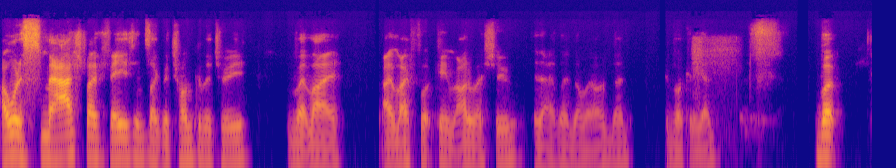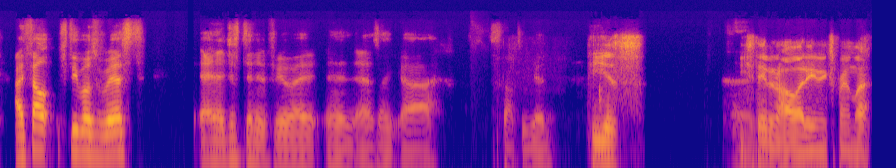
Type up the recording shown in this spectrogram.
I would have smashed my face into like the trunk of the tree, but my I, my foot came out of my shoe and I landed on my own then. And looking again. But I felt Steve-O's wrist and it just didn't feel right. And I was like, ah, it's again. he is he stayed at a holiday inn express last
